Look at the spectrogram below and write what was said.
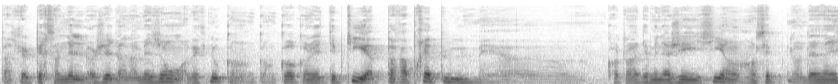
parce que le personnel logeait dans la maison avec nous quand, on était petit, par après plus, mais quand on a déménagé ici en, 70,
